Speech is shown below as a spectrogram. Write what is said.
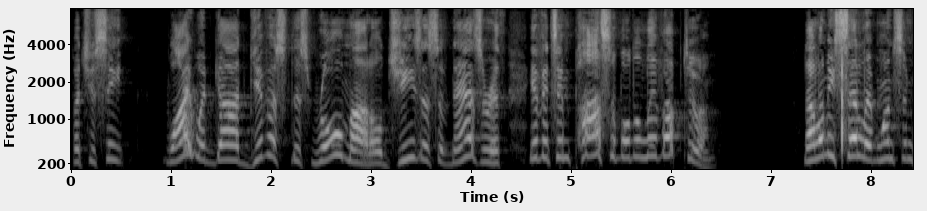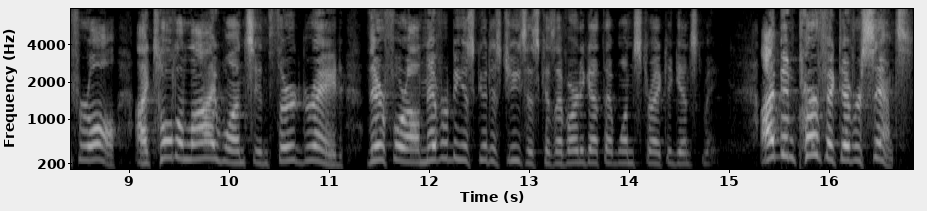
But you see, why would God give us this role model, Jesus of Nazareth, if it's impossible to live up to him? Now, let me settle it once and for all. I told a lie once in third grade, therefore, I'll never be as good as Jesus because I've already got that one strike against me. I've been perfect ever since.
